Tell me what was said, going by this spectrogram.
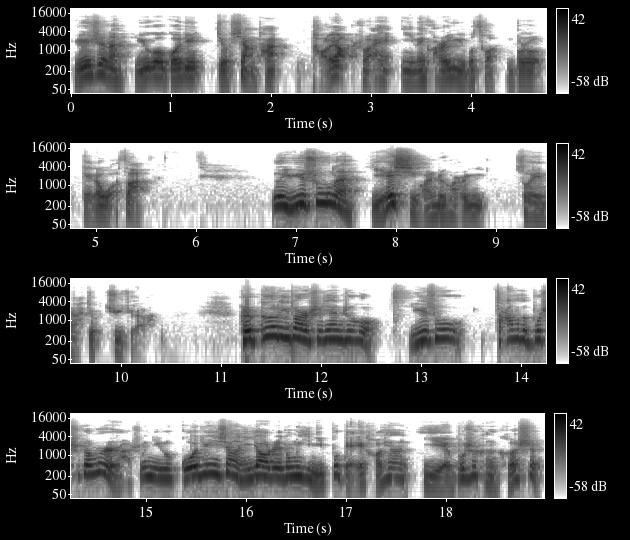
于是呢，虞国国君就向他讨要，说：“哎，你那块玉不错，你不如给了我算了。”那个虞书呢也喜欢这块玉，所以呢就拒绝了。可是隔了一段时间之后，虞书咂摸的不是个味儿啊，说：“你说国君向你要这东西，你不给，好像也不是很合适。”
